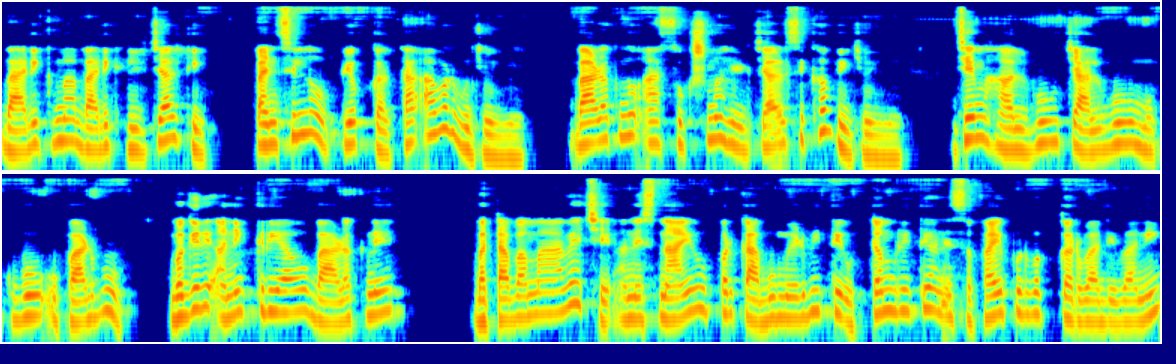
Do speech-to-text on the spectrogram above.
બારીકમાં બારીક હિલચાલથી પેન્સિલનો ઉપયોગ કરતા આવડવું જોઈએ. બાળકનો આ સૂક્ષ્મ હિલચાલ શીખવવી જોઈએ. જેમ હલવું, ચાલવું, મૂકવું, ઉપાડવું વગેરે અનેક ક્રિયાઓ બાળકને બતાવવામાં આવે છે અને સ્નાયુ ઉપર કાબુ મેળવી તે ઉત્તમ રીતે અને સફાઈપૂર્વક કરવા દેવાની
